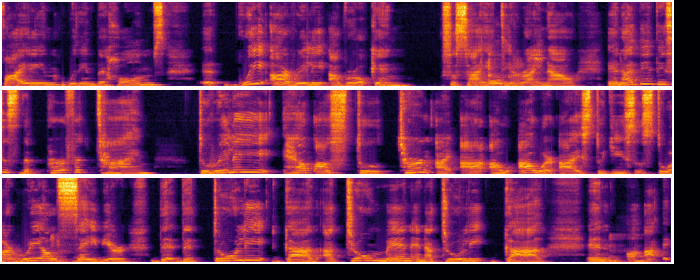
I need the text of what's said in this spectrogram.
fighting within the homes. Uh, we are really a broken society oh, right now. And I think this is the perfect time to really help us to turn our, our, our eyes to Jesus, to a real mm-hmm. Savior, the, the truly God, a true man and a truly God. And mm-hmm. I,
